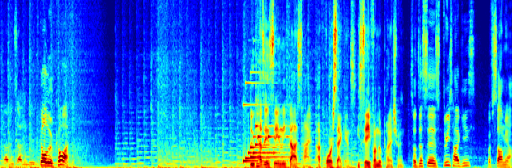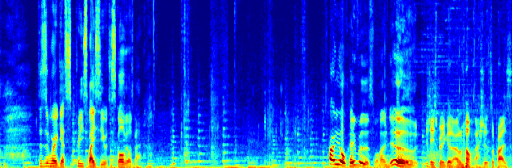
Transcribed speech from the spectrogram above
770. Let's go, Luke, come on. Luke has an insanely fast time at 4 seconds. He's safe from the punishment. So this is three Takis with samyang. This is where it gets pretty spicy with the Scovilles, man. Are you okay for this one, dude? It tastes pretty good. I don't know. Actually, it's a surprise.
